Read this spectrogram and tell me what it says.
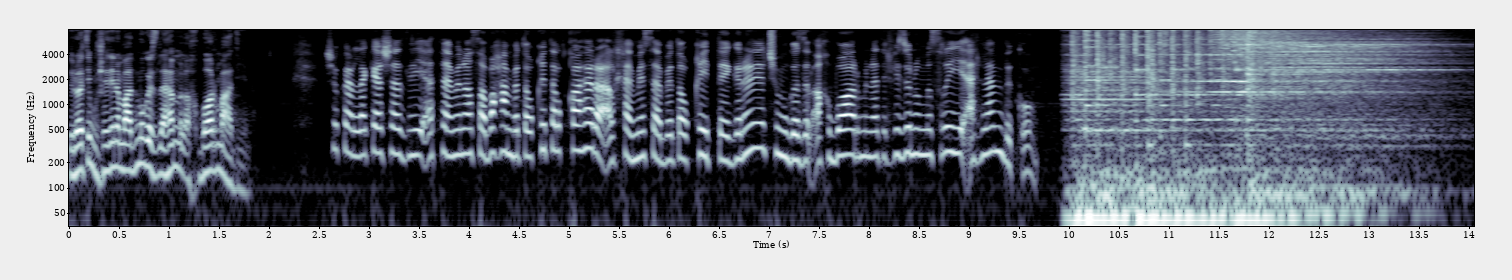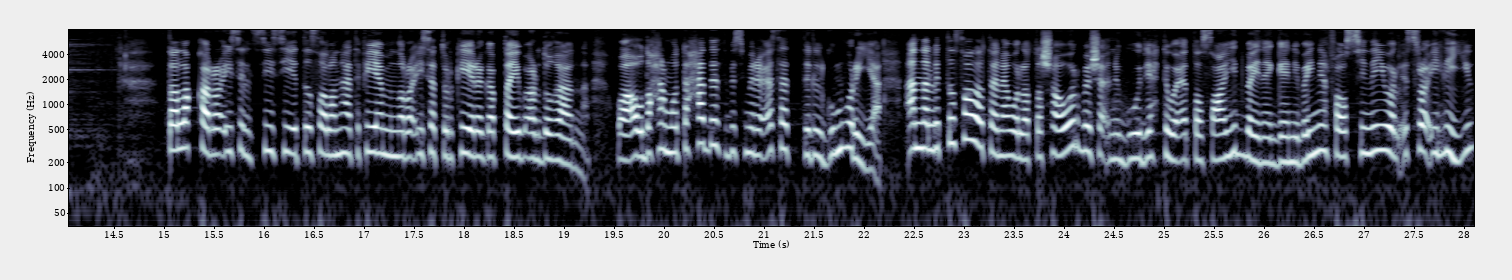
دلوقتي مشاهدينا بعد موجز لأهم الأخبار مع دينا شكرا لك شاذلي. الثامنة صباحا بتوقيت القاهرة الخامسة بتوقيت جرينتش موجز الأخبار من التلفزيون المصري. أهلا بكم. تلقى الرئيس السيسي اتصالا هاتفيا من الرئيس التركي رجب طيب أردوغان. وأوضح المتحدث باسم رئاسة الجمهورية أن الاتصال تناول التشاور بشأن جهود احتواء التصعيد بين الجانبين الفلسطيني والإسرائيلي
